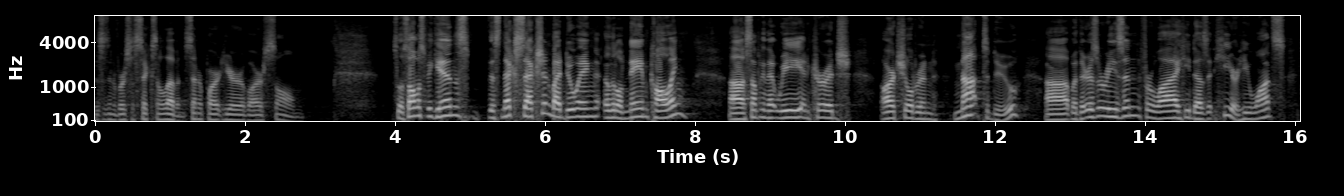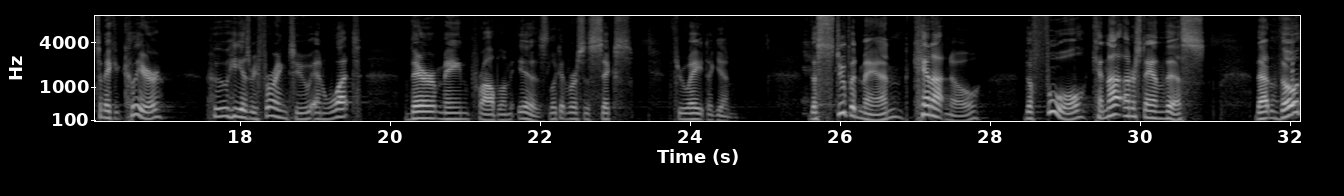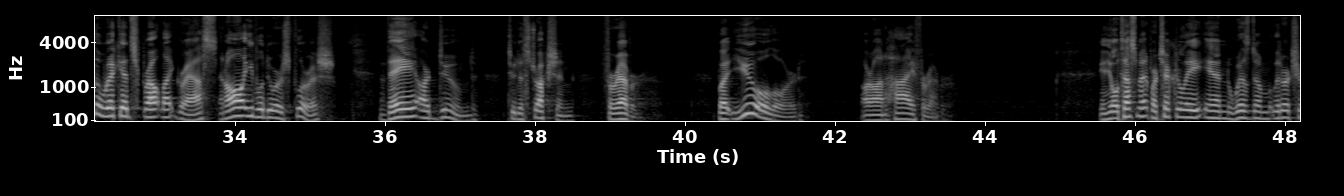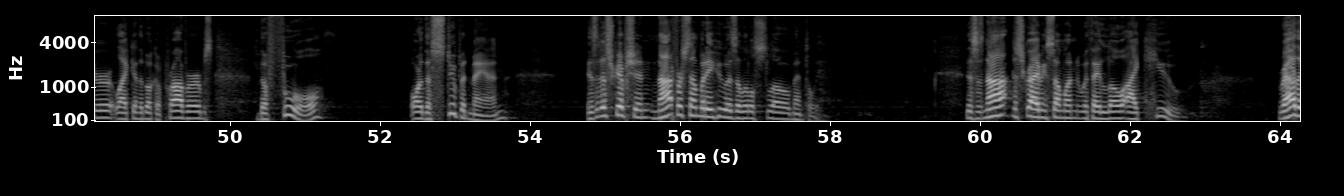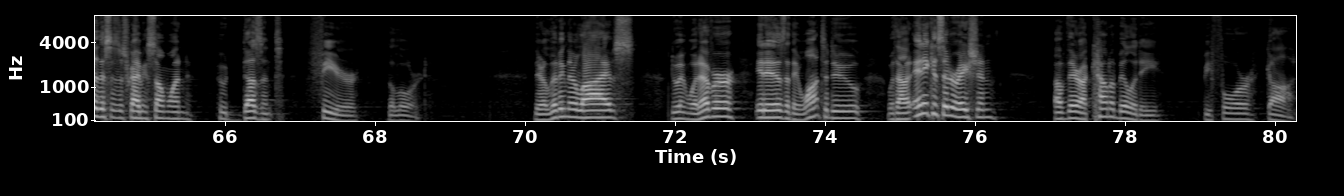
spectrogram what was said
This is in verses 6 and 11, center part here of our psalm. So the psalmist begins this next section by doing a little name calling, uh, something that we encourage our children not to do. Uh, but there is a reason for why he does it here. He wants to make it clear who he is referring to and what their main problem is. Look at verses 6 through 8 again. The stupid man cannot know, the fool cannot understand this, that though the wicked sprout like grass and all evildoers flourish, they are doomed to destruction forever. But you, O Lord, are on high forever. In the Old Testament, particularly in wisdom literature, like in the book of Proverbs, the fool or the stupid man is a description not for somebody who is a little slow mentally. This is not describing someone with a low IQ. Rather, this is describing someone who doesn't fear the Lord. They're living their lives, doing whatever it is that they want to do without any consideration of their accountability before God.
